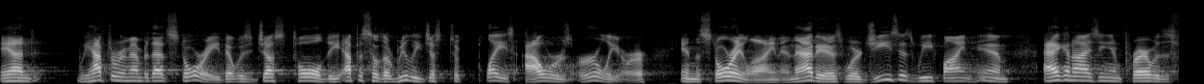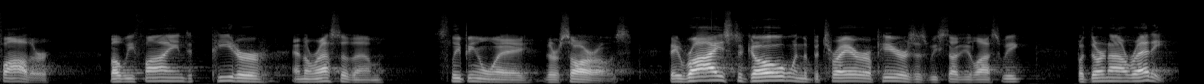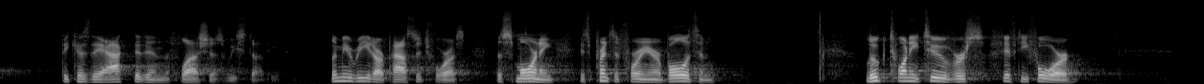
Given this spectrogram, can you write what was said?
And we have to remember that story that was just told, the episode that really just took place hours earlier in the storyline, and that is where Jesus, we find him agonizing in prayer with his Father, but we find Peter and the rest of them sleeping away their sorrows. They rise to go when the betrayer appears, as we studied last week, but they're not ready because they acted in the flesh as we studied. Let me read our passage for us this morning. It's printed for you in your bulletin. Luke 22, verse 54.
